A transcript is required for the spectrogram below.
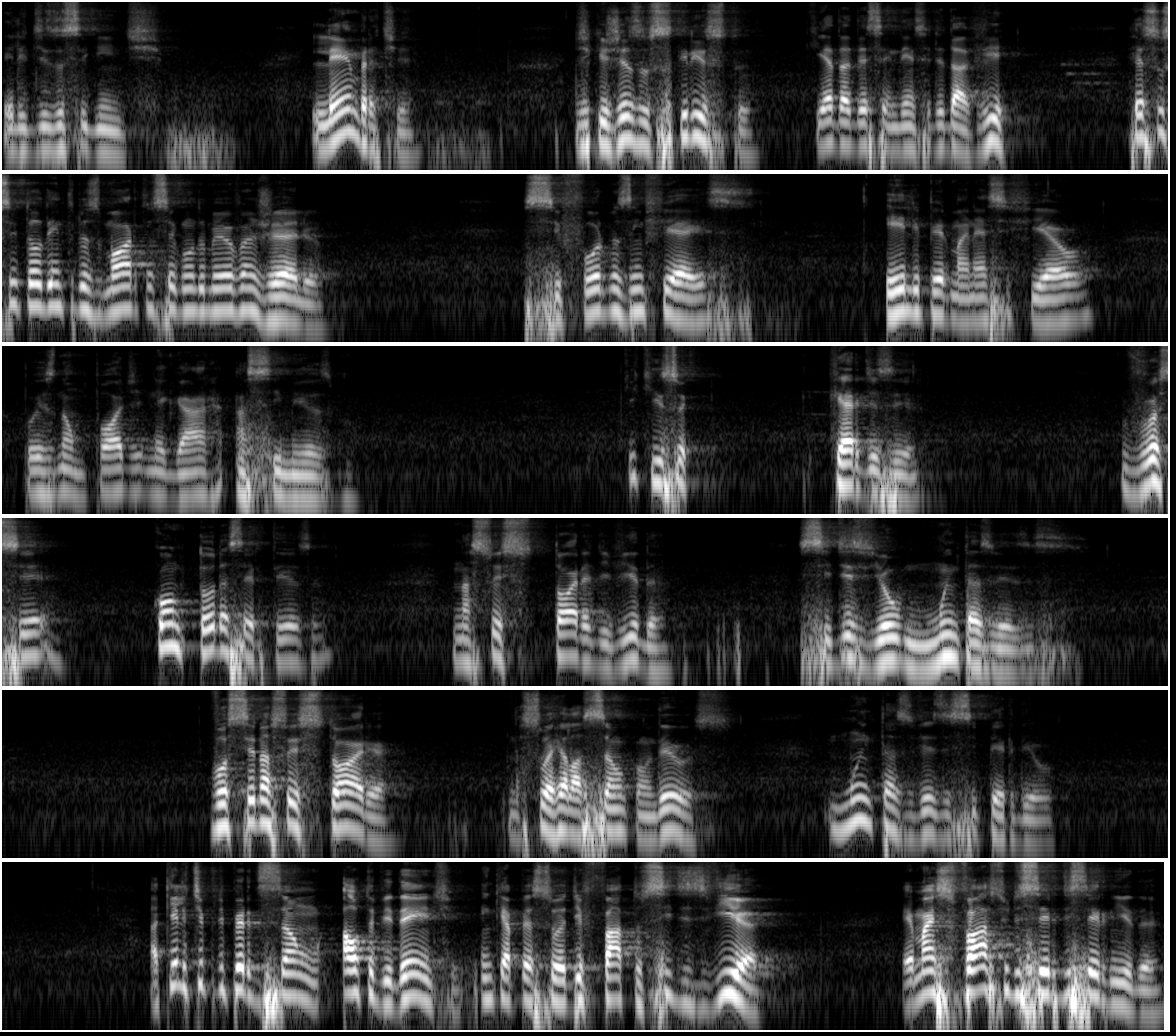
ele diz o seguinte: Lembra-te de que Jesus Cristo, que é da descendência de Davi, ressuscitou dentre os mortos segundo o meu evangelho. Se formos infiéis, ele permanece fiel, pois não pode negar a si mesmo. O que, que isso quer dizer? Você, com toda certeza, na sua história de vida, se desviou muitas vezes. Você, na sua história, na sua relação com Deus, muitas vezes se perdeu. Aquele tipo de perdição auto-evidente, em que a pessoa de fato se desvia, é mais fácil de ser discernida.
